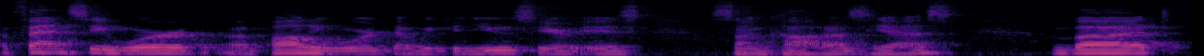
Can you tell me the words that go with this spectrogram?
A fancy word, a Pali word that we can use here is sankharas, yes, but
